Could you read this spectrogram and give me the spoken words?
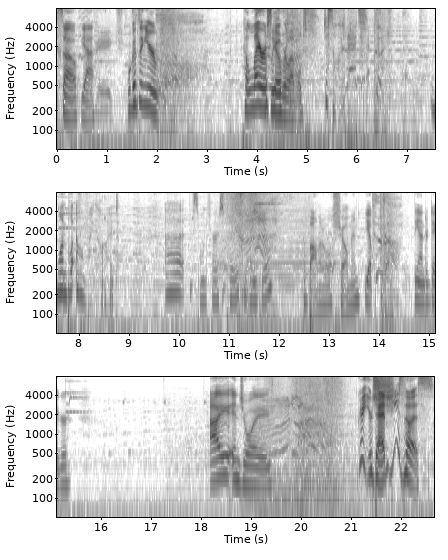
so yeah, Well, good thing you're hilariously overleveled. just a little bit. One point. Oh my god. Uh, this one first, please, and thank you. Abominable showman. Yep. The Underdigger. I enjoy. Okay, you're dead. Jesus!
